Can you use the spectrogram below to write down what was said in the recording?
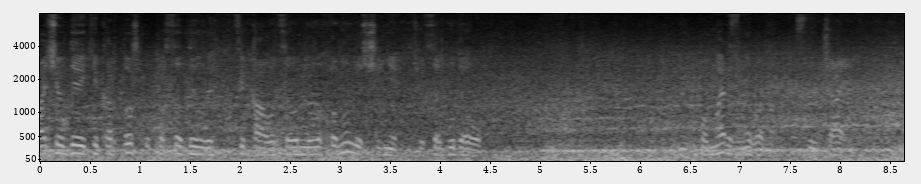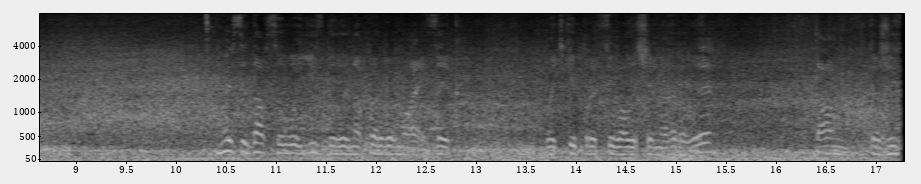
Бачив, деякі картошку посадили. Цікаво, це вони лоханули чи ні? Чи це буде ок? Не померзне вона случайно. Ми завжди в село їздили на 1 мая. Це як батьки працювали ще на ГРЛ. Там, кажись,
